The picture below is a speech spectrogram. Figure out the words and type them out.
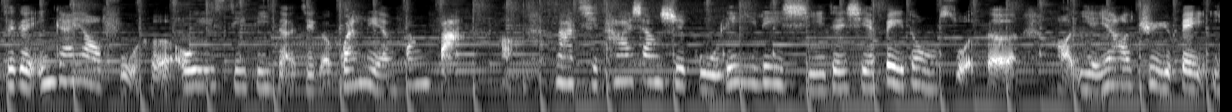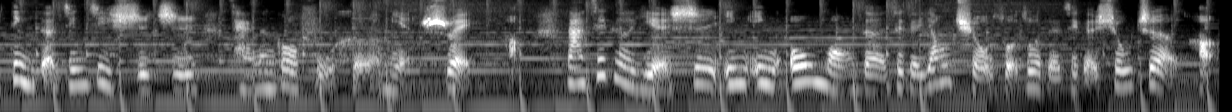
这个应该要符合 OECD 的这个关联方法，好，那其他像是股利、利息这些被动所得，好，也要具备一定的经济实质才能够符合免税，好。那这个也是因应欧盟的这个要求所做的这个修正，好，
